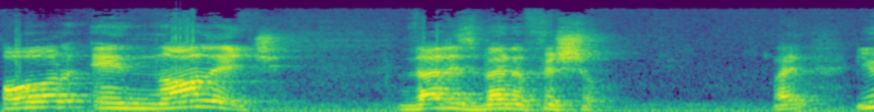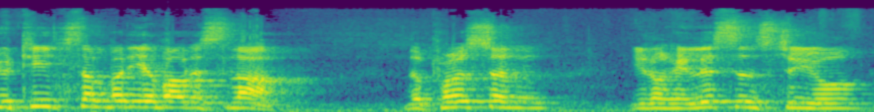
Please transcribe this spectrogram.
or a knowledge that is beneficial. Right? You teach somebody about Islam. The person, you know, he listens to you,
